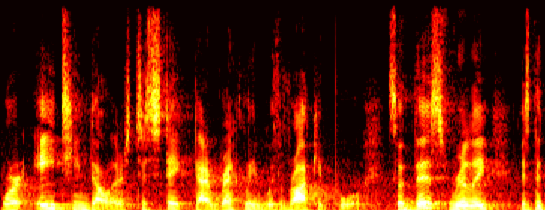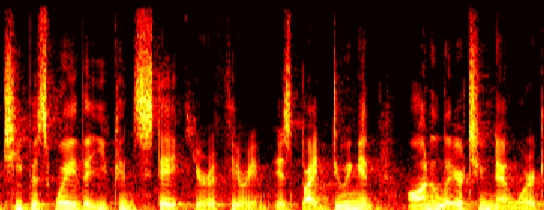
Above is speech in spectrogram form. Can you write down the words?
or $18 to stake directly with Rocket Pool. So this really is the cheapest way that you can stake your Ethereum is by doing it on a layer 2 network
